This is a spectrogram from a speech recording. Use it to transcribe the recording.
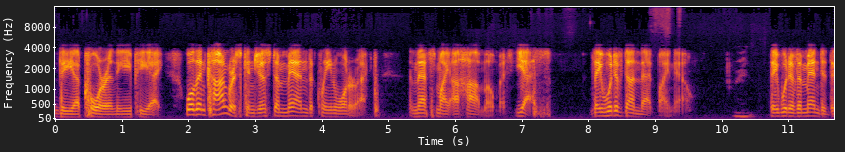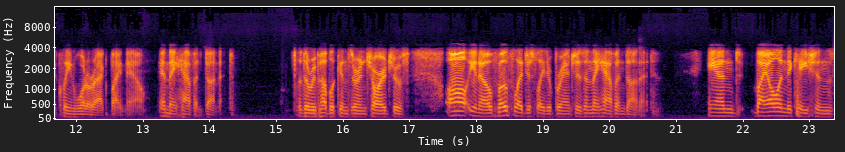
the uh, Corps and the EPA. Well, then Congress can just amend the Clean Water Act and that's my aha moment. Yes, they would have done that by now. Right. They would have amended the Clean Water Act by now, and they haven't done it. The Republicans are in charge of all, you know, both legislative branches, and they haven't done it. And by all indications,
